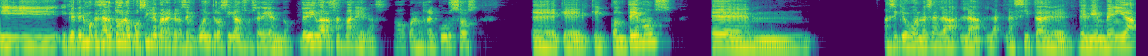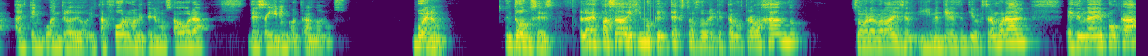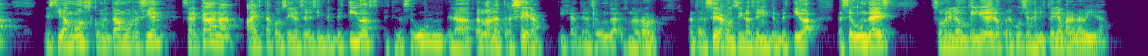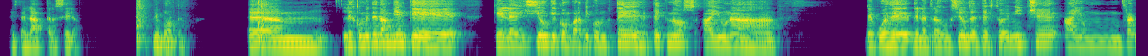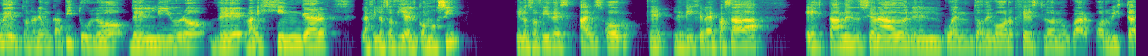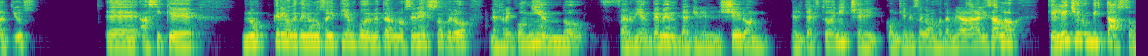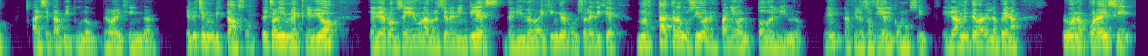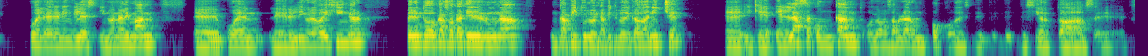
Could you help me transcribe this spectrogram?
y, que tenemos que hacer todo lo posible para que los encuentros sigan sucediendo, de diversas maneras, con los recursos eh, que, contemos. Em, así que bueno, esa es la, cita de, bienvenida a este encuentro de hoy, esta forma que tenemos ahora de seguir encontrándonos. Bueno, entonces, la vez pasada dijimos que el texto sobre el que estamos trabajando, sobre verdad y mentira en sentido extramoral, es de una época, decíamos, comentábamos recién, cercana a estas consideraciones intempestivas. Esta es la segunda, la, perdón, la tercera, dije antes la segunda, es un error. La tercera consideración intempestiva. La segunda es sobre la utilidad y los perjuicios de la historia para la vida. Esta es la tercera. No importa. Em, les comenté también que, que, en la edición que compartí con ustedes de Tecnos hay una, después de, la traducción del texto de Nietzsche, hay un fragmento, en realidad un capítulo del libro de Weichinger, La filosofía del como sí, filosofía des als ob, que les dije la vez pasada, está mencionado en el cuento de Borges, Lonubar Orbis Tertius. Eh, así que no creo que tengamos hoy tiempo de meternos en eso, pero les recomiendo fervientemente a quienes leyeron el texto de Nietzsche con quienes hoy vamos a terminar de analizarlo, que le echen un vistazo a ese capítulo de Weichinger, que le echen un vistazo. De hecho, alguien me escribió que había conseguido una versión en inglés del libro de Weichinger, porque yo les dije, no está traducido en español todo el libro, la filosofía del cómo sí, y realmente vale la pena. Pero bueno, por ahí sí pueden leer en inglés y no en alemán, eh, pueden leer el libro de Weichinger, pero en todo caso acá tienen una, un capítulo, el capítulo dedicado a Nietzsche, eh, y que enlaza con Kant. Hoy vamos a hablar un poco de, ciertas eh,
